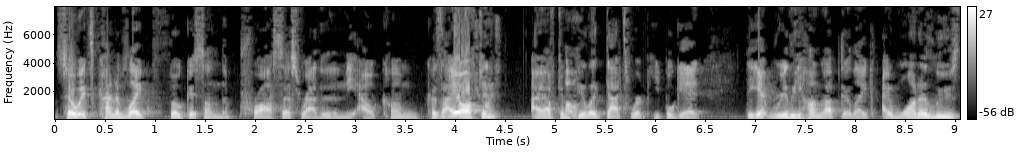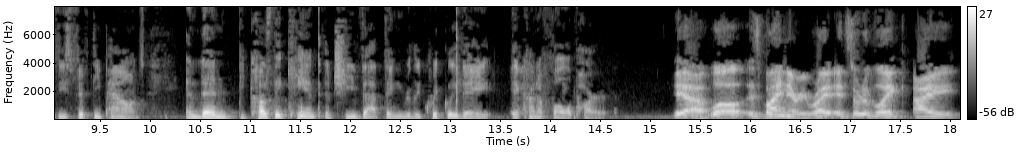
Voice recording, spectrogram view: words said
So it's kind of like focus on the process rather than the outcome. Because I often, I often Oh. feel like that's where people get, they get really hung up. They're like, I want to lose these 50 pounds. And then because they can't achieve that thing really quickly, they, they kind of fall apart. Yeah, well, it's binary, right? It's sort of like I,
